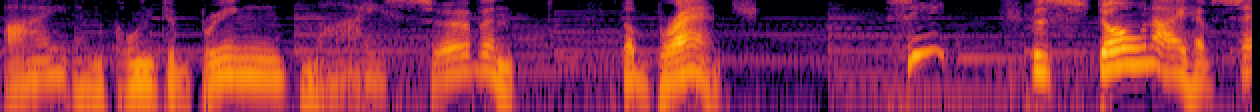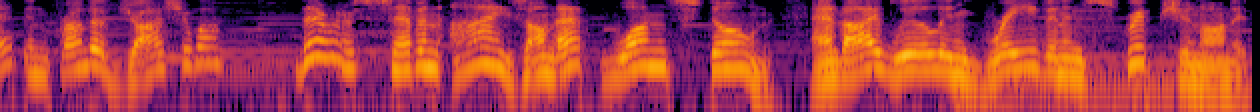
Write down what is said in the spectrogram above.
I am going to bring my servant, the branch. See, the stone I have set in front of Joshua? There are seven eyes on that one stone, and I will engrave an inscription on it,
